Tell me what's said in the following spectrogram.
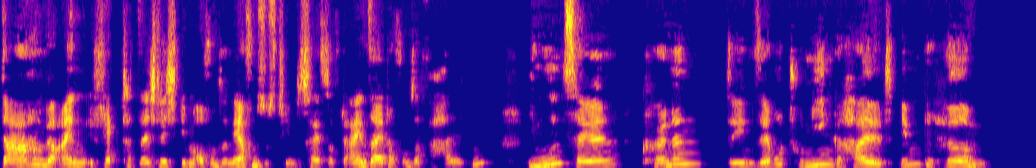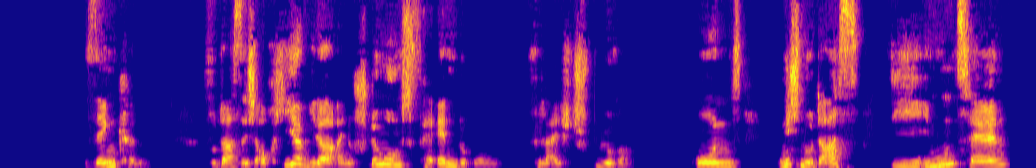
da haben wir einen Effekt tatsächlich eben auf unser Nervensystem. Das heißt, auf der einen Seite auf unser Verhalten. Immunzellen können den Serotoningehalt im Gehirn senken, sodass ich auch hier wieder eine Stimmungsveränderung vielleicht spüre. Und nicht nur das, die Immunzellen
